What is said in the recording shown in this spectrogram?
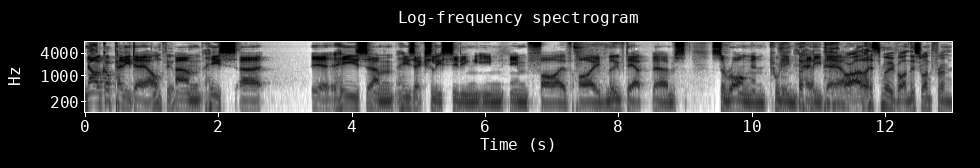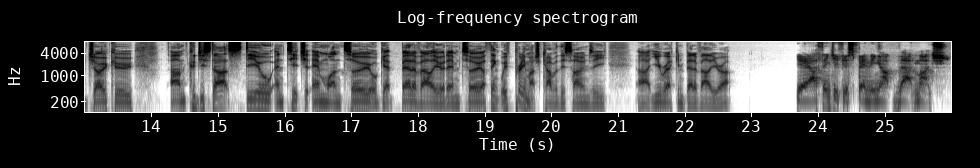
No, I've got Paddy Dow. On field? Um, he's uh, yeah, he's um, he's actually sitting in M5. I moved out um, Serong and put in Paddy Dow. All right, let's move on. This one from Joku. Um, could you start Steele and Titch at M12 or get better value at M2? I think we've pretty much covered this, Holmesy. Uh, you reckon better value up? Yeah, I think if you're spending up that much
